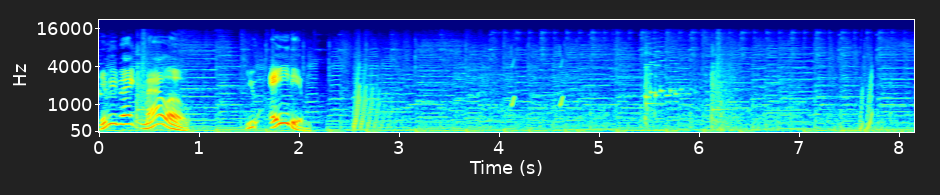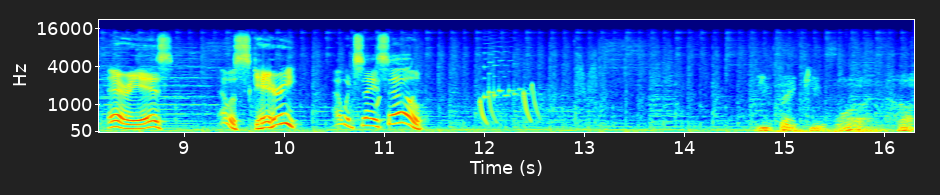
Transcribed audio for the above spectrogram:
Give me back Mallow. You ate him. There he is. That was scary. I would say so. You think you've won, huh?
